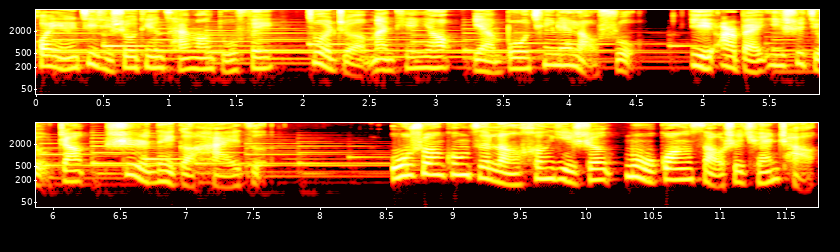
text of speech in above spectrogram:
欢迎继续收听《残王毒妃》，作者漫天妖，演播青莲老树，第二百一十九章是那个孩子。无双公子冷哼一声，目光扫视全场，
